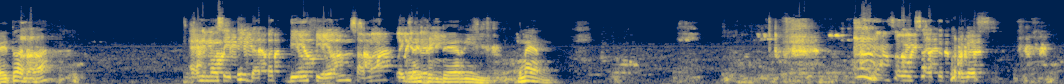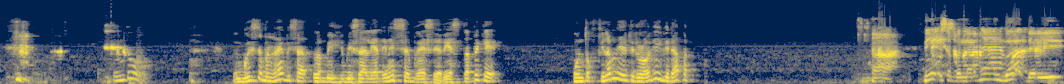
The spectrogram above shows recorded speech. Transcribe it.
Yaitu adalah Animosity dapat deal film sama Legendary. Legendary. Man, I'm so excited for this. itu gue sebenarnya bisa lebih bisa lihat ini sebagai series, tapi kayak untuk film jadi trilogi juga dapat. Nah, ini sebenarnya gue dari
